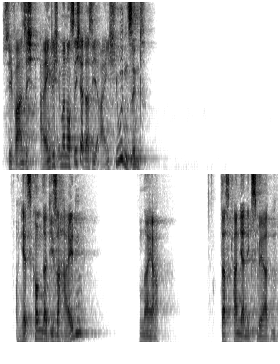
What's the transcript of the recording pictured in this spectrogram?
Sie waren sich eigentlich immer noch sicher, dass sie eigentlich Juden sind. Und jetzt kommen da diese Heiden. Naja, das kann ja nichts werden.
